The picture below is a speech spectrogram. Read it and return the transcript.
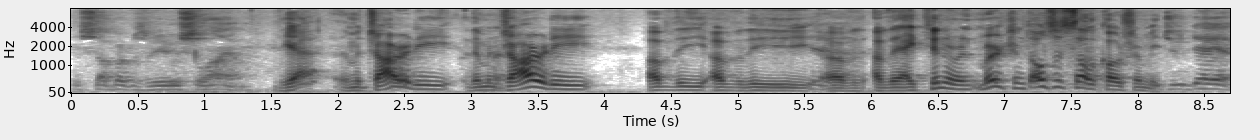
The suburbs of Jerusalem. Yeah, the majority, the majority of the of the yeah. of, of the itinerant merchants also sell kosher meat. Judea.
